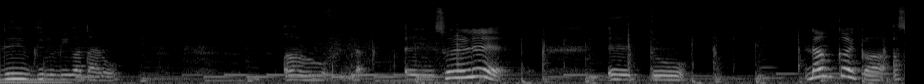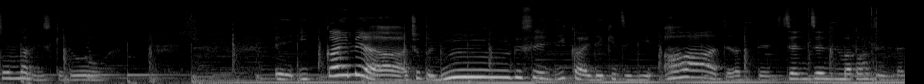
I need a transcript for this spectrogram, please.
ぬいぐるみ型のあのなえー、それでえー、っと何回か遊んだんですけどえー、1回目はちょっとルール性理解できずにあーってなって全然的外れになっ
